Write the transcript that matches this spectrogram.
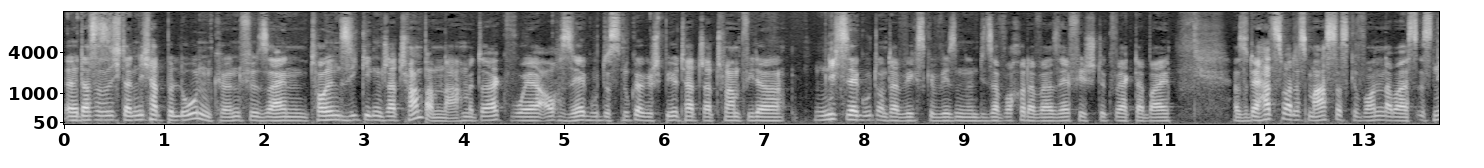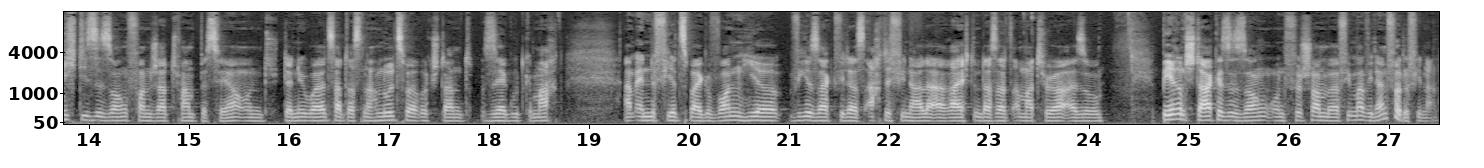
äh, dass er sich dann nicht hat belohnen können für seinen tollen Sieg gegen Judd Trump am Nachmittag, wo er auch sehr gutes Snooker gespielt hat. Judd Trump wieder nicht sehr gut unterwegs gewesen in dieser Woche. Da war sehr viel Stückwerk dabei. Also der hat zwar das Masters gewonnen, aber es ist nicht die Saison von Judd Trump bisher. Und Danny Wells hat das nach 0-2 Rückstand sehr gut gemacht. Am Ende 4-2 gewonnen. Hier, wie gesagt, wieder das Achtelfinale erreicht und das als Amateur. Also bärenstarke Saison und für Sean Murphy mal wieder ein Viertelfinale.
